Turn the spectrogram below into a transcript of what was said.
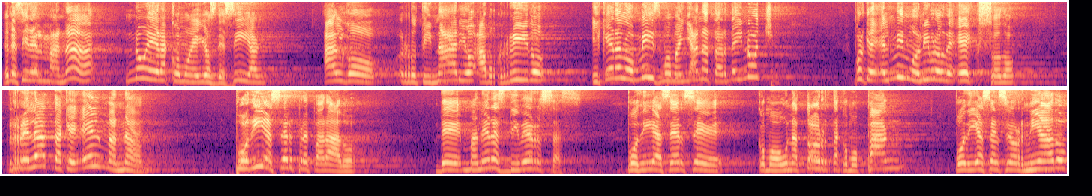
Es decir, el maná no era como ellos decían, algo rutinario, aburrido, y que era lo mismo mañana, tarde y noche. Porque el mismo libro de Éxodo relata que el maná podía ser preparado de maneras diversas. Podía hacerse como una torta, como pan, podía hacerse horneado,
